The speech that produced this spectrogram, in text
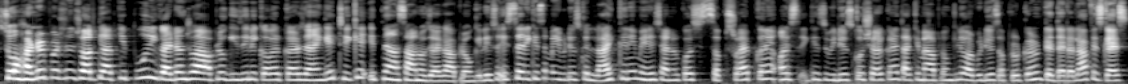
सो हंड्रेड परसेंट श्योर कि आपकी पूरी गाइडेंस जो है आप लोग इजीली कवर कर जाएँगे ठीक है? इतना आसान हो जाएगा आप लोगों के लिए। सो so, इस तरीके से मेरी वीडियोस को लाइक करें मेरे चैनल को सब्सक्राइब करें और इस तरीके से वीडियोस को शेयर करें ताकि मैं आप लोगों के लिए और वीडियोस अपलोड करूँ। टेट दैट इस गैस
